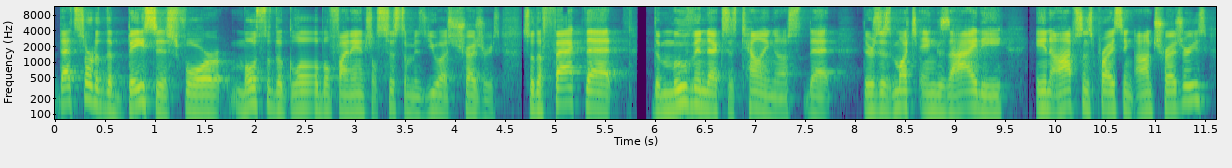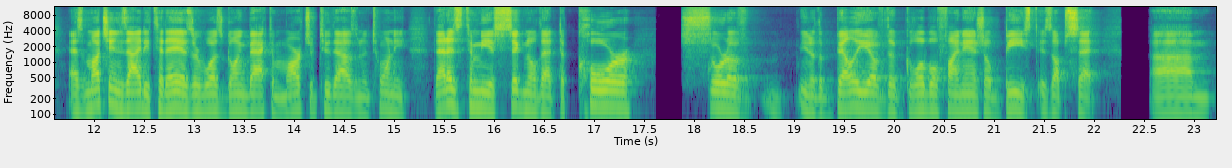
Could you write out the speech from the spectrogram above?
that's sort of the basis for most of the global financial system is US treasuries. So the fact that the move index is telling us that there's as much anxiety in options pricing on treasuries, as much anxiety today as there was going back to March of 2020, that is to me a signal that the core sort of, you know, the belly of the global financial beast is upset. Um,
